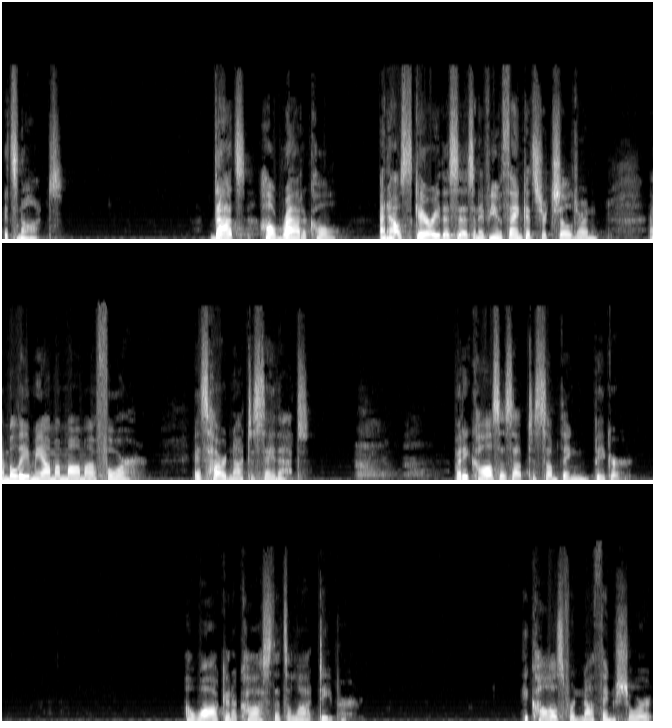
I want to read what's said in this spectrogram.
it's not. That's how radical and how scary this is. And if you think it's your children, and believe me, I'm a mama of four, it's hard not to say that. But he calls us up to something bigger a walk and a cost that's a lot deeper. He calls for nothing short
